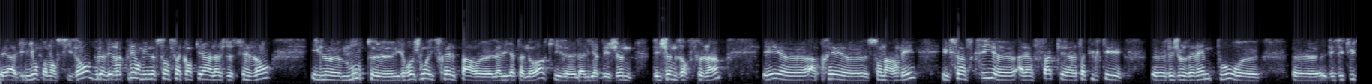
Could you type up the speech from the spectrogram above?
à Avignon pendant six ans. Vous l'avez rappelé, en 1951, à l'âge de 16 ans, il monte, il rejoint Israël par l'Aliyat Noir, qui est l'Aliyat des jeunes, des jeunes orphelins, et euh, après euh, son armée, il s'inscrit euh, à la fac, à la faculté de Jérusalem pour des études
